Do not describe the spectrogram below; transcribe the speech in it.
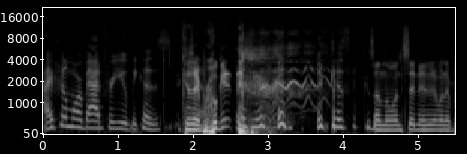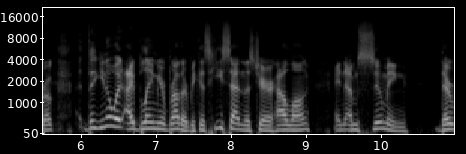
I feel more bad for you because because I know, broke it. because Because I'm the one sitting in it when it broke. The, you know what? I blame your brother because he sat in this chair how long? And I'm assuming there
